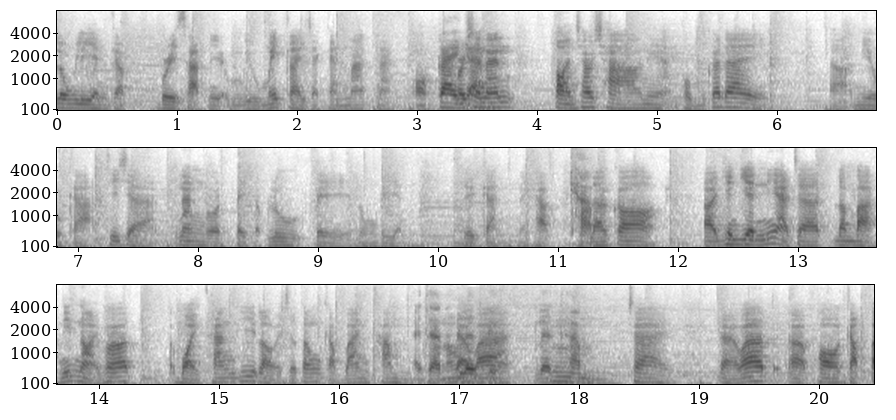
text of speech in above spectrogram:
โรงเรียนกับ บริษัทเนี่ยอยู่ไม่ไกลจากกันมากนักออกใกล้เพราะกัฉะนั้นตอนเช้าๆเนี่ยผมก็ได้อ่ามีโอกาสที่จะนั่งรถไปกับลูกไปโรงเรียนด้วยกันนะครับ ครับ แล้วก็อ่าเย็นๆนี่อาจจะลำบากนิดหน่อยเพราะบ่อยครั้งที่เราจะต้องกลับบ้านค่ำ อาจารย์ต้องแต่เลิกว่าดึกเลิกค่ อืมใช่ แต่ว่าอาพอกลับไป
